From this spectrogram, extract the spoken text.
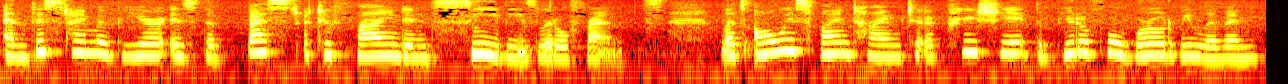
and this time of year is the best to find and see these little friends. Let's always find time to appreciate the beautiful world we live in.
